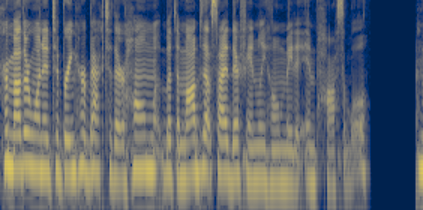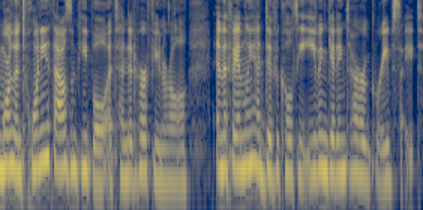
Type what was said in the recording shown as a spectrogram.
Her mother wanted to bring her back to their home, but the mobs outside their family home made it impossible. More than 20,000 people attended her funeral, and the family had difficulty even getting to her gravesite.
